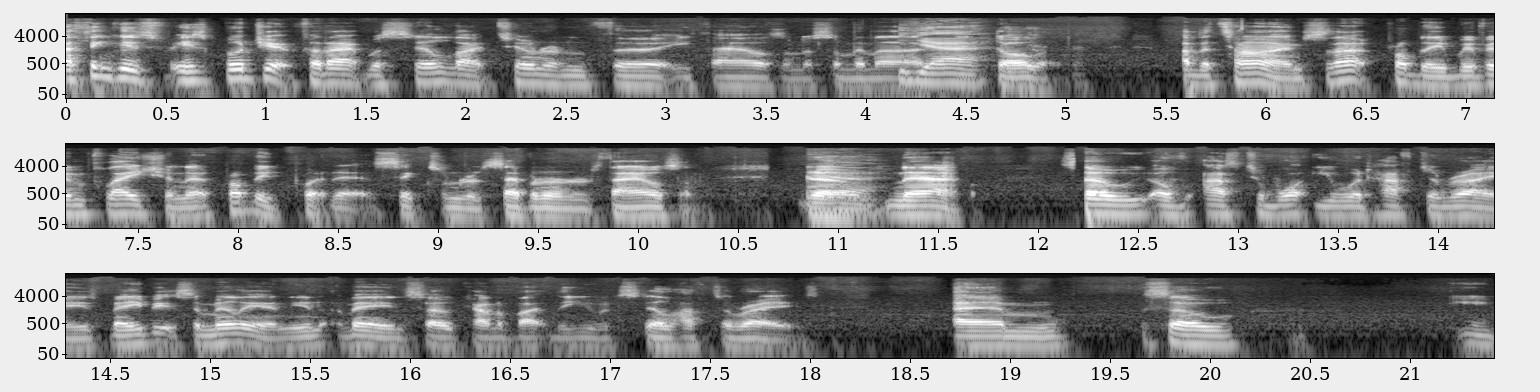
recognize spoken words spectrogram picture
I think his his budget for that was still like two hundred and thirty thousand or something like that. Yeah. dollar at the time. So that probably with inflation, they're probably putting it at 600, 700,000, You know Yeah. now. So of, as to what you would have to raise, maybe it's a million. You know what I mean? So kind of like that you would still have to raise. Um. So. you-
